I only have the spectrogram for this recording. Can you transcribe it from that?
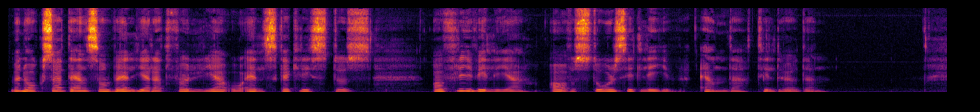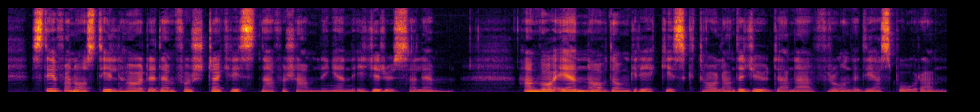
men också att den som väljer att följa och älska Kristus av fri vilja avstår sitt liv ända till döden. Stefanos tillhörde den första kristna församlingen i Jerusalem. Han var en av de grekisktalande judarna från diasporan.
